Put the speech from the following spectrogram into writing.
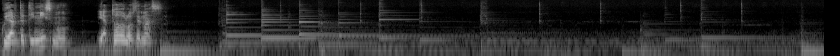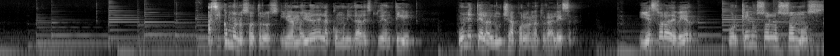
cuidarte a ti mismo y a todos los demás. Así como nosotros y la mayoría de la comunidad estudiantil, únete a la lucha por la naturaleza. Y es hora de ver por qué no solo somos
